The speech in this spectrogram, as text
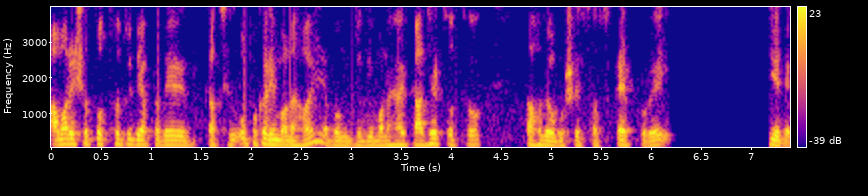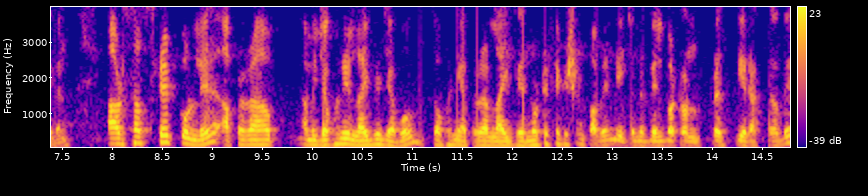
আমার এইসব তথ্য যদি আপনাদের কাছে উপকারী মনে হয় এবং যদি মনে হয় কাজের তথ্য, তাহলে অবশ্যই সাবস্ক্রাইব করে দিয়ে দেবেন। আর সাবস্ক্রাইব করলে আপনারা, আমি যখনই লাইভে যাব, তখনই আপনারা লাইভে নোটিফিকেশন পাবেন। এই জন্য বেল বাটন প্রেস দিয়ে রাখতে হবে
